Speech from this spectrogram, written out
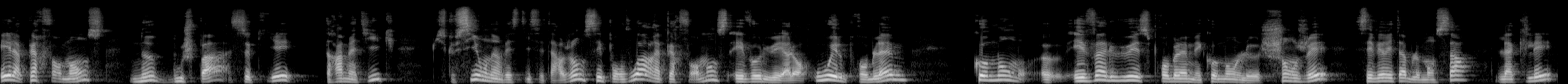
et la performance ne bouge pas, ce qui est dramatique, puisque si on investit cet argent, c'est pour voir la performance évoluer. Alors où est le problème? Comment euh, évaluer ce problème et comment le changer? C'est véritablement ça la clé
